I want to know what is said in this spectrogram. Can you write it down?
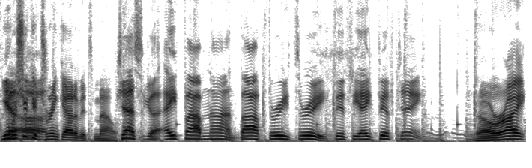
Yeah. Wish you could uh, drink out of its mouth. Jessica, 859 533 5815. All right,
